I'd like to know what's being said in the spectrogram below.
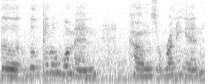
The, the little woman comes running in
